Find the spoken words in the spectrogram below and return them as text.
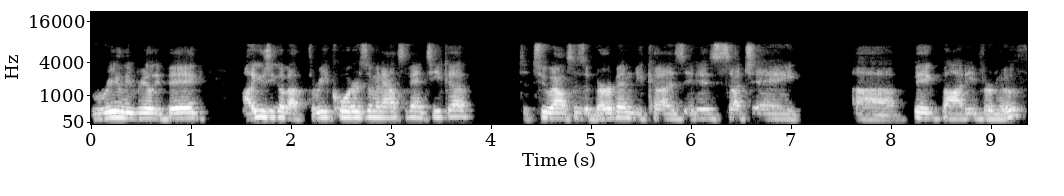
really really big. I'll usually go about three quarters of an ounce of Antica to two ounces of bourbon because it is such a uh, big bodied vermouth.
